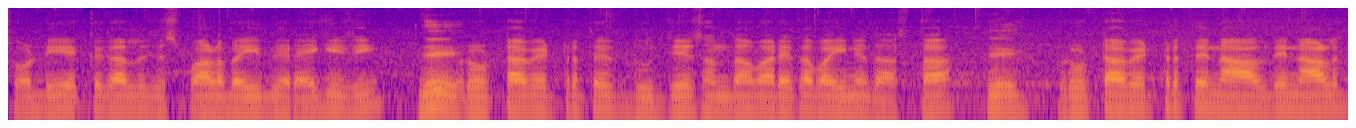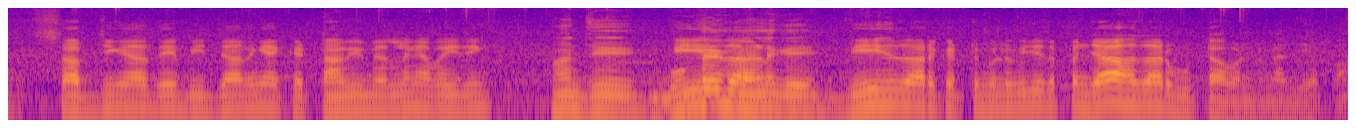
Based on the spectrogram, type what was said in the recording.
ਤੁਹਾਡੀ ਇੱਕ ਗੱਲ ਜਸਪਾਲ ਬਾਈ ਦੇ ਰਹਿ ਗਈ ਸੀ। ਰੋਟਾਵੇਟਰ ਤੇ ਦੂਜੇ ਸੰਦਾਂ ਬਾਰੇ ਤਾਂ ਬਾਈ ਨੇ ਦੱਸਤਾ। ਜੀ। ਰੋਟਾਵੇਟਰ ਤੇ ਨਾਲ ਦੇ ਨਾਲ ਸਬਜ਼ੀਆਂ ਦੇ ਬੀਜਾਂ ਦੀਆਂ ਕਿੱਟਾਂ ਵੀ ਮਿਲਣਗੀਆਂ ਬਾਈ ਜੀ। ਹਾਂਜੀ ਬੂਟੇ 20000 ਮਿਲਣਗੇ। 20000 ਕਿੱਟ ਮਿਲੂਗੀ ਜੀ ਤੇ 50000 ਬੂਟਾ ਵੰਡਣਾ ਜੀ ਆਪਾਂ।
